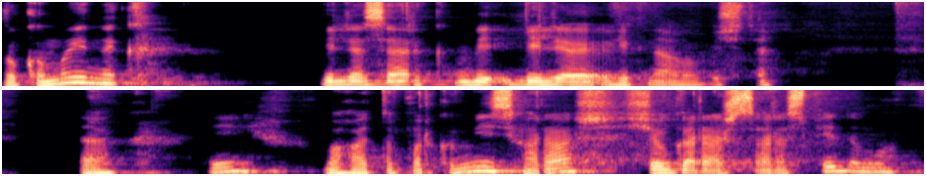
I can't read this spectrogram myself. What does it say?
рукомийник біля зерк... біля вікна, вибачте. Так. І багато паркомісць, гараж. Ще в гараж зараз підемо.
